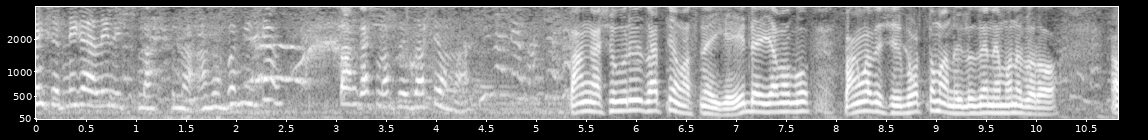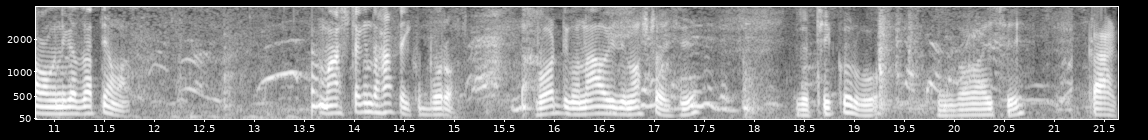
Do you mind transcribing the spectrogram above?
মেশের নিগাল ইলিশ মাছ না আমার নিগাল পাঙ্গাস মাছের জাতীয় মাছ। জাতীয় নাই গে এটাই আমাকে বাংলাদেশের বর্তমান হইল যেন মনে করো আমার নিকা জাতীয় মাছ। মাছটা কিন্তু হাসাই খুব বড়। বড় দিকে না ওই যে নষ্ট হয়েছে এটা ঠিক করব। বাবা আইছে। কাঠ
